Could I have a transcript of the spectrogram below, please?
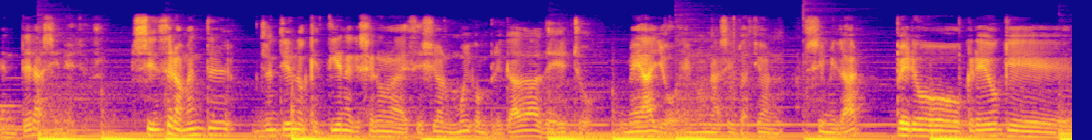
entera sin ellos. Sinceramente, yo entiendo que tiene que ser una decisión muy complicada, de hecho, me hallo en una situación similar, pero creo que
